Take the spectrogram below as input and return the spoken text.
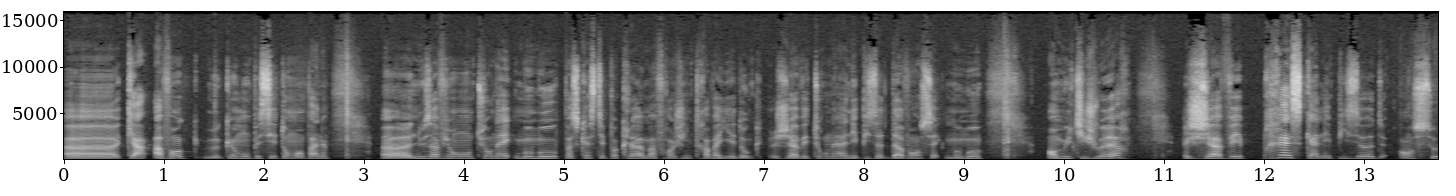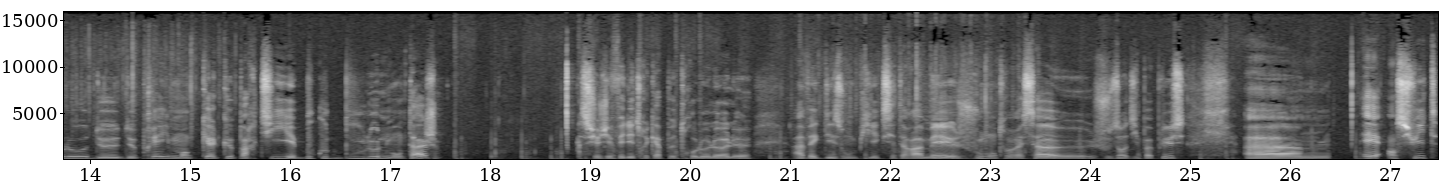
Euh, car avant que mon PC tombe en panne, euh, nous avions tourné avec Momo parce qu'à cette époque-là, ma frangine travaillait, donc j'avais tourné un épisode d'avance avec Momo en multijoueur. J'avais presque un épisode en solo de, de près, il manque quelques parties et beaucoup de boulot de montage. Parce que j'ai fait des trucs un peu trop lolol euh, avec des zombies, etc. Mais je vous montrerai ça, je vous en dis pas plus. Et ensuite,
